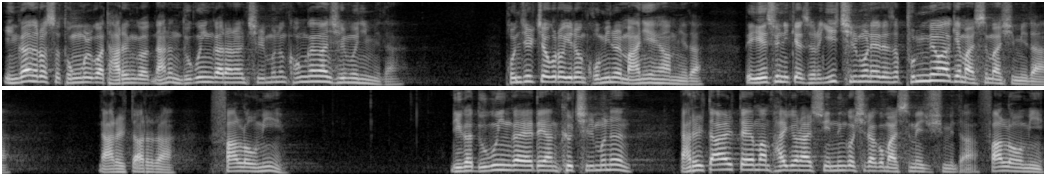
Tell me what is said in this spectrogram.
인간으로서 동물과 다른 것, 나는 누구인가라는 질문은 건강한 질문입니다. 본질적으로 이런 고민을 많이 해야 합니다. 예수님께서는 이 질문에 대해서 분명하게 말씀하십니다. 나를 따르라. Follow me. 네가 누구인가에 대한 그 질문은 나를 따를 때만 발견할 수 있는 것이라고 말씀해 주십니다. Follow me.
